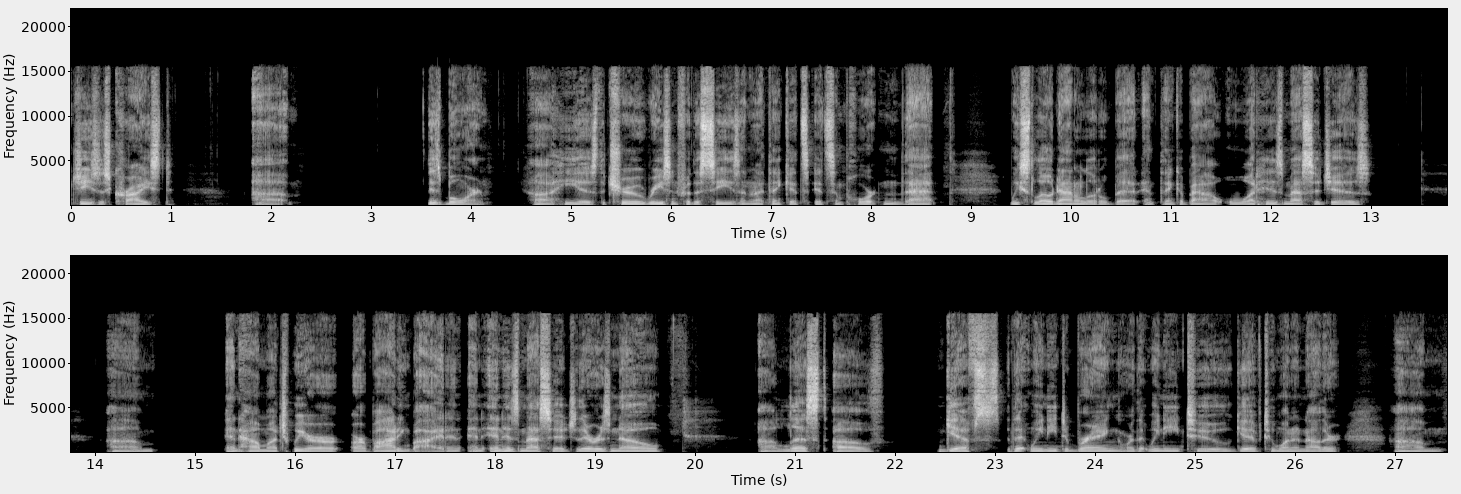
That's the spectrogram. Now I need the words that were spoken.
Jesus Christ uh, is born. Uh, he is the true reason for the season, and I think it's it's important that we slow down a little bit and think about what His message is, um, and how much we are are abiding by it. And, and in His message, there is no uh, list of gifts that we need to bring or that we need to give to one another. Um,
